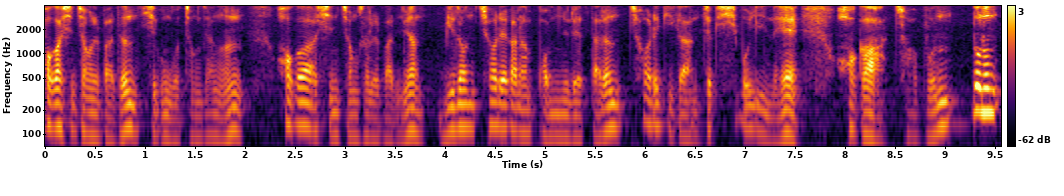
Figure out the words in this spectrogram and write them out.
허가 신청을 받은 시군구청장은 허가 신청서를 받으면 민원 처리에 관한 법률에 따른 처리 기간 즉 15일 이내에 허가 처분 또는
